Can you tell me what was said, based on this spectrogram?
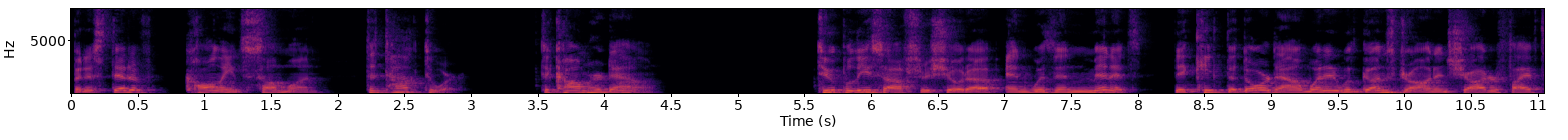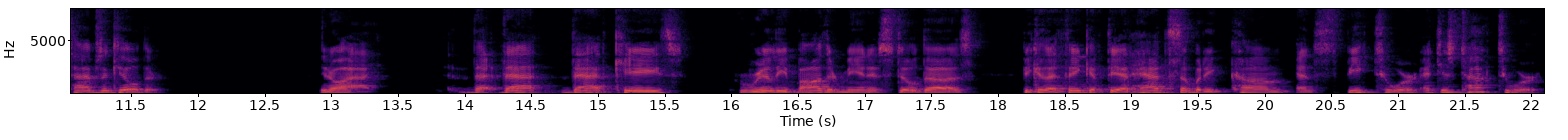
But instead of calling someone to talk to her, to calm her down. Two police officers showed up, and within minutes, they kicked the door down, went in with guns drawn, and shot her five times and killed her. You know, I, that that that case really bothered me, and it still does, because I think if they had had somebody come and speak to her and just talk to her,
